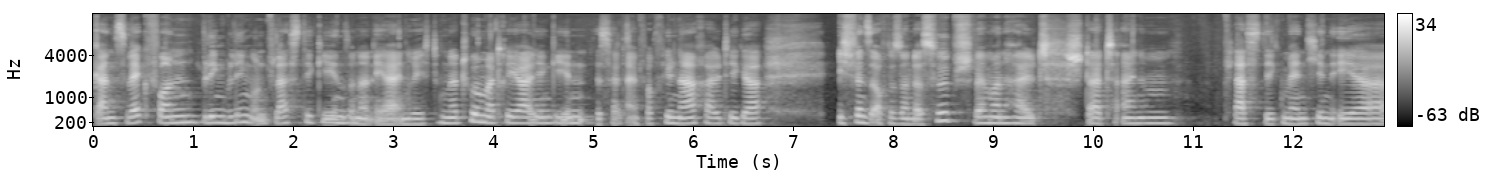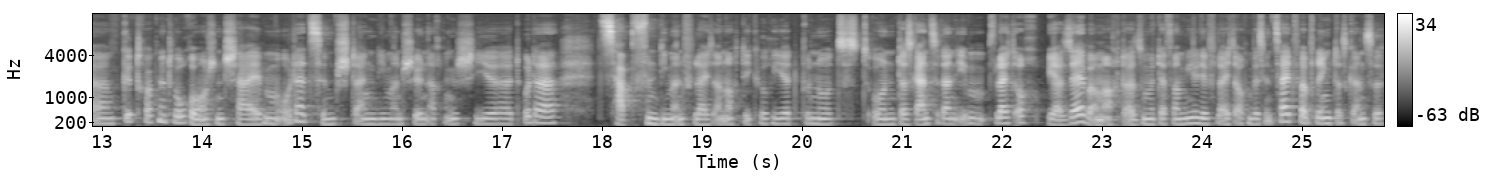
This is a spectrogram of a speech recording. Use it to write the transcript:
ganz weg von Bling Bling und Plastik gehen, sondern eher in Richtung Naturmaterialien gehen. Ist halt einfach viel nachhaltiger. Ich finde es auch besonders hübsch, wenn man halt statt einem Plastikmännchen eher getrocknete Orangenscheiben oder Zimtstangen, die man schön arrangiert oder Zapfen, die man vielleicht auch noch dekoriert benutzt und das Ganze dann eben vielleicht auch ja, selber macht, also mit der Familie vielleicht auch ein bisschen Zeit verbringt, das Ganze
